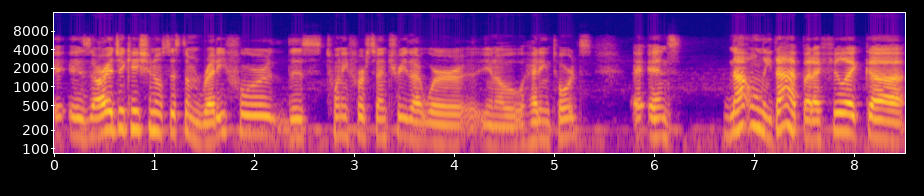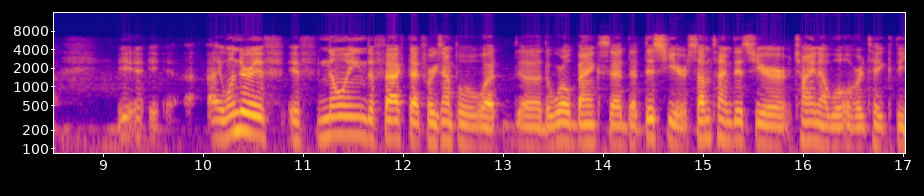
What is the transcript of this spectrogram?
Is our educational system ready for this 21st century that we're you know heading towards? And not only that, but I feel like uh, I wonder if if knowing the fact that, for example, what uh, the World Bank said that this year, sometime this year, China will overtake the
